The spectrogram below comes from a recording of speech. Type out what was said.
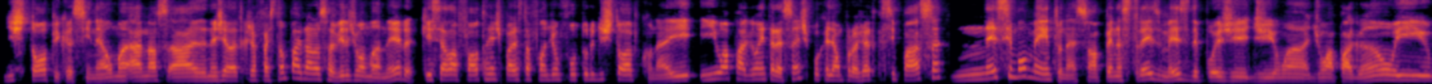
distópica, assim, né? Uma, a, nossa, a energia elétrica já faz tão parte da nossa vida de uma maneira que se ela falta, a gente parece estar falando de um futuro distópico, né? E, e o apagão é interessante porque ele é um projeto que se passa nesse momento, né? São apenas três meses depois de, de, uma, de um apagão e,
